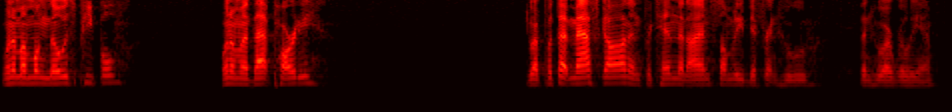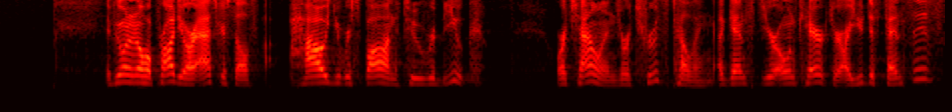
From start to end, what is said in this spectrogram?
When I'm among those people, when I'm at that party, do I put that mask on and pretend that I am somebody different who, than who I really am? If you want to know how proud you are, ask yourself how you respond to rebuke or challenge or truth telling against your own character. Are you defensive?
